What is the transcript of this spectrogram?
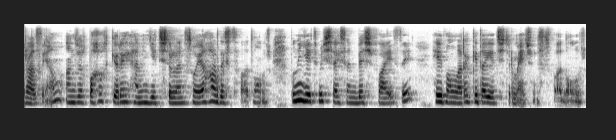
razıyam. Ancaq baxaq görək həmin yetişdirilən soya harda istifadə olunur. Bunun 70-85%-i heyvanlara qida yetişdirmək üçün istifadə olunur.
